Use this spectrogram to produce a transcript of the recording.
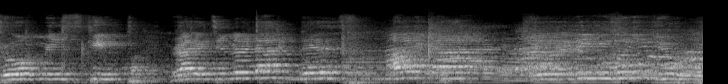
promise keeper right in the darkness I got everything you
